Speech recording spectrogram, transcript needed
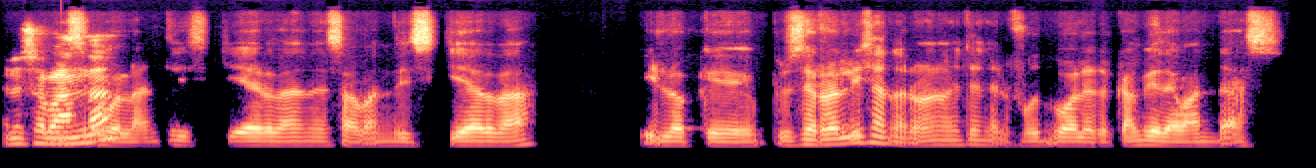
¿En esa banda? volante izquierda, en esa banda izquierda. Y lo que pues, se realiza normalmente en el fútbol, el cambio de bandas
